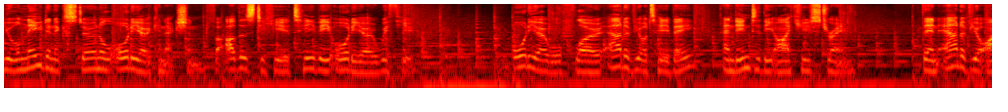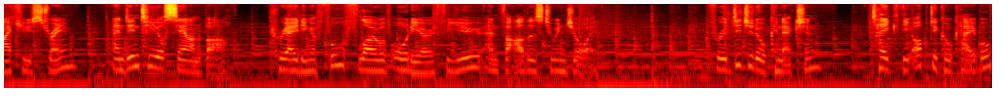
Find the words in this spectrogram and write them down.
You will need an external audio connection for others to hear TV audio with you. Audio will flow out of your TV and into the iQ stream, then out of your iQ stream and into your soundbar, creating a full flow of audio for you and for others to enjoy. For a digital connection, take the optical cable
